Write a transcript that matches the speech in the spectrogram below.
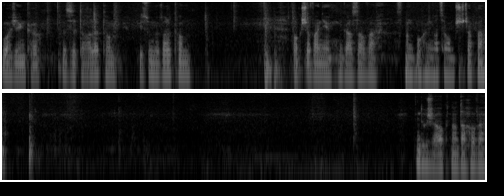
Łazienka z toaletą i z umywalką. Ogrzewanie gazowe z nadbuchem na całą przyczepę. Duże okno dachowe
